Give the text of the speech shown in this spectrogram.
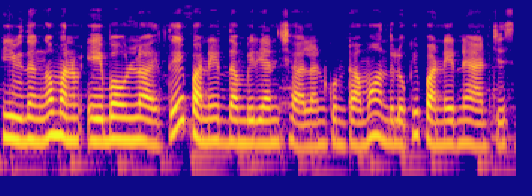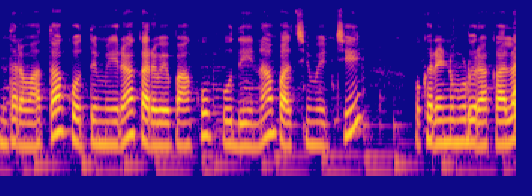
ఈ విధంగా మనం ఏ బౌల్లో అయితే పన్నీర్ దమ్ బిర్యానీ చేయాలనుకుంటామో అందులోకి పన్నీర్ని యాడ్ చేసిన తర్వాత కొత్తిమీర కరివేపాకు పుదీనా పచ్చిమిర్చి ఒక రెండు మూడు రకాల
